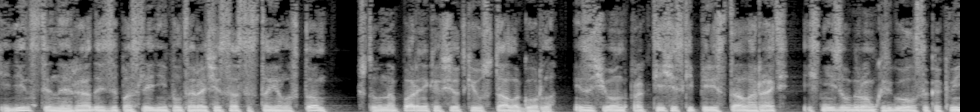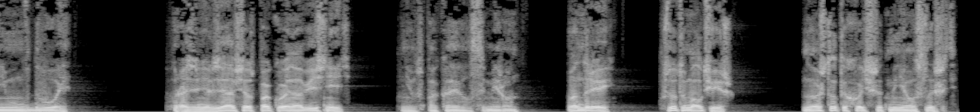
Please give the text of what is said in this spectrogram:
Единственная радость за последние полтора часа состояла в том, что у напарника все-таки устало горло, из-за чего он практически перестал орать и снизил громкость голоса как минимум вдвое. «Разве нельзя все спокойно объяснить?» Не успокаивался Мирон. «Андрей, что ты молчишь?» «Ну а что ты хочешь от меня услышать?»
